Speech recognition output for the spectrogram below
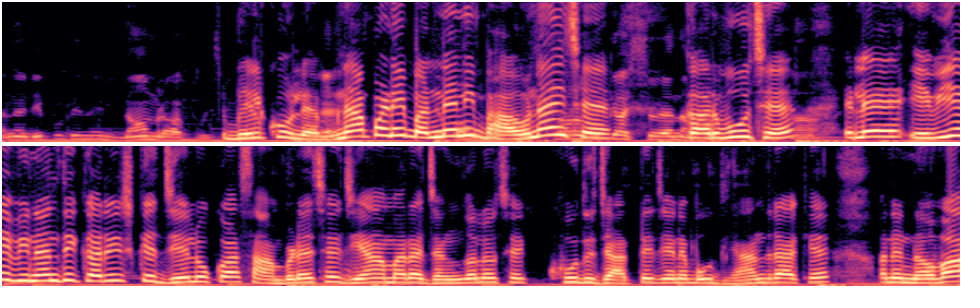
અને ડેપ્યુટીને નામ રાખવું છે. બિલકુલ એમ ના પણ એ બંનેની ભાવના છે એના. કરવું છે. એટલે એવી એ વિનંતી કરીશ કે જે લોકો આ સાંભળે છે જ્યાં અમારા જંગલો છે ખુદ જાતે જઈને બહુ ધ્યાન રાખે અને નવા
